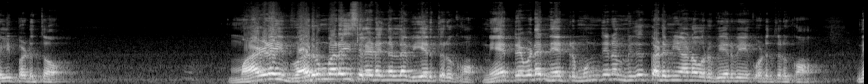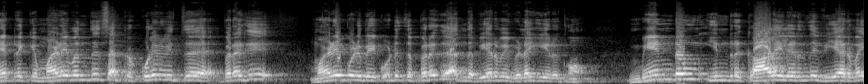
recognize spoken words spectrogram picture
வெளிப்படுத்தும். மழை வரும் வரை சில இடங்களில் வியர்த்திருக்கும். நேற்றை விட நேற்று முன்தினம் மிக கடுமையான ஒரு வியர்வையை கொடுத்திருக்கோம். நேற்றைக்கு மழை வந்து சற்று குளிர்வித்த பிறகு மழை பொழிவை கொடுத்த பிறகு அந்த வியர்வை விலகி இருக்கும். மீண்டும் இன்று காலையிலிருந்து வியர்வை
